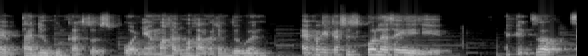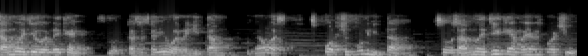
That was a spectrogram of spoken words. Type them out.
I tak ada pun kasut sport yang mahal-mahal macam tu pun. I pakai kasut sekolah saya je. Sebab sama je warna kan. Sebab kasut saya warna hitam pengawas. Sport shoe pun hitam. So sama je kan macam sport shoe.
